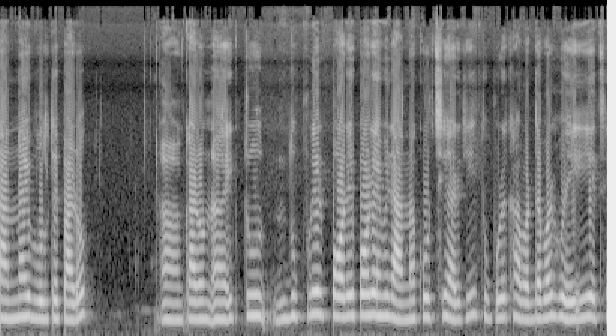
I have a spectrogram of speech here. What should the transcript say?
রান্নাই বলতে পারো। কারণ একটু দুপুরের পরে পরে আমি রান্না করছি আর কি। দুপুরে খাবার দাবার হয়ে গিয়েছে।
